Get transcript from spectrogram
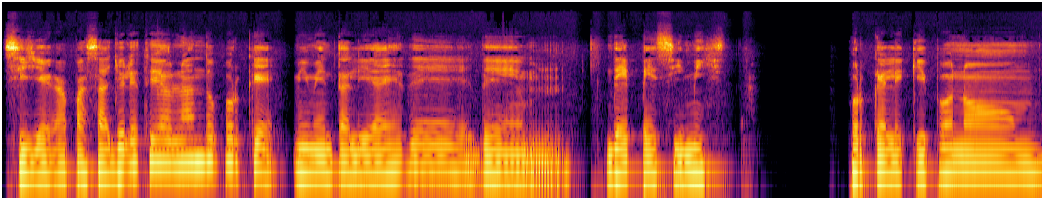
si llega a pasar. Yo le estoy hablando porque mi mentalidad es de, de, de pesimista, porque el equipo no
